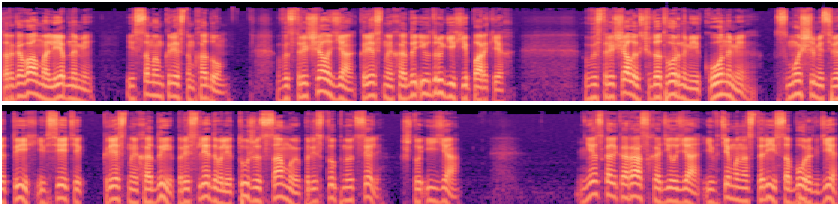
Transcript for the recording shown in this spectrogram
торговал молебнами и самым крестным ходом. Встречал я крестные ходы и в других епархиях, встречал их чудотворными иконами, с мощами святых, и все эти крестные ходы преследовали ту же самую преступную цель, что и я. Несколько раз ходил я и в те монастыри и соборы, где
